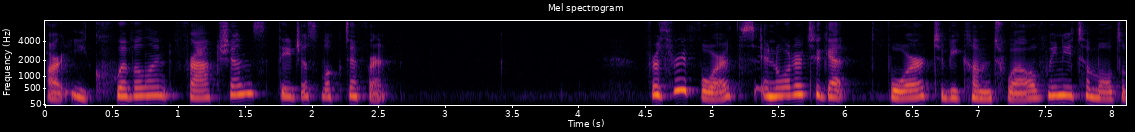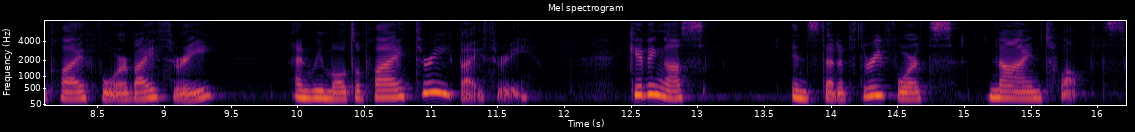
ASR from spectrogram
are equivalent fractions, they just look different. For 3 fourths, in order to get 4 to become 12, we need to multiply 4 by 3, and we multiply 3 by 3, giving us, instead of 3 fourths, 9 twelfths.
